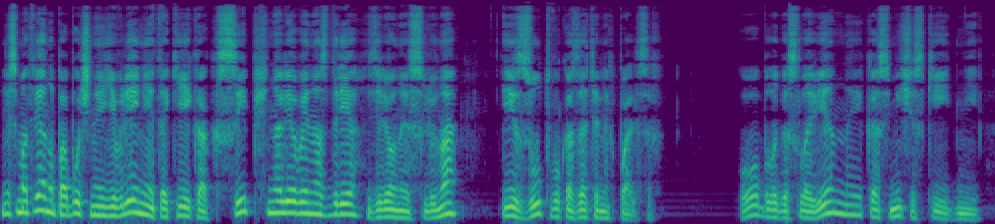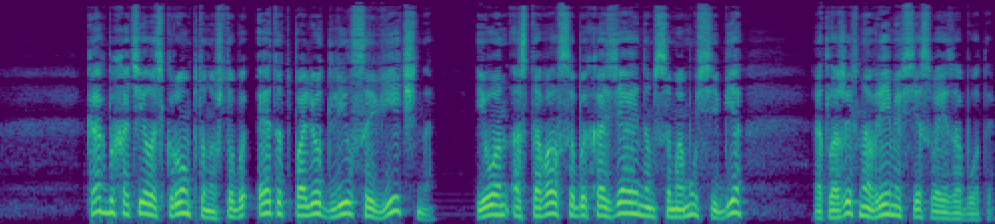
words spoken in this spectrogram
несмотря на побочные явления, такие как сыпь на левой ноздре, зеленая слюна и зуд в указательных пальцах. О, благословенные космические дни! Как бы хотелось Кромптону, чтобы этот полет длился вечно, и он оставался бы хозяином самому себе, отложив на время все свои заботы.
